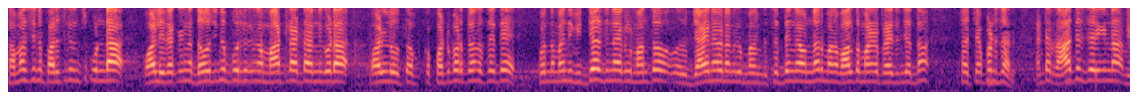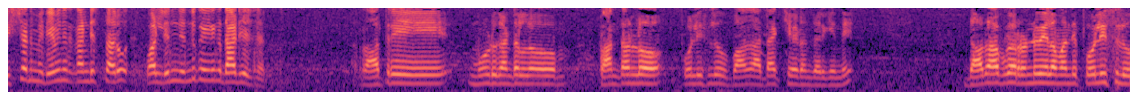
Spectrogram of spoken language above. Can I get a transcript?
సమస్యను పరిష్కరించకుండా వాళ్ళు ఈ రకంగా దౌర్జన్యపూర్వకంగా మాట్లాడటాన్ని కూడా వాళ్ళు పట్టుబడుతున్నట్లయితే కొంతమంది విద్యార్థి నాయకులు మనతో జాయిన్ అవ్వడానికి సిద్ధంగా ఉన్నారు. మనం వాళ్ళతో మాట్లాడే ప్రయత్నం చేద్దాం. సార్ చెప్పండి సార్. అంటే రాత్రి జరిగిన విషయాన్ని మీరు ఏ విధంగా ఖండిస్తారు? వాళ్ళు ఎందు- ఎందుకు ఏ విధంగా దాడి చేశారు? రాత్రి మూడు గంటల ప్రాంతంలో పోలీసులు బాగా అటాక్ చేయడం జరిగింది. దాదాపుగా రెండు వేల మంది పోలీసులు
